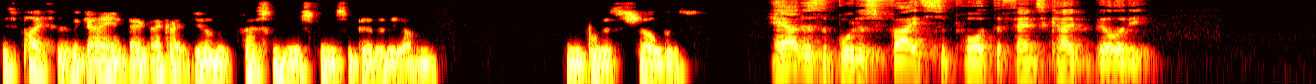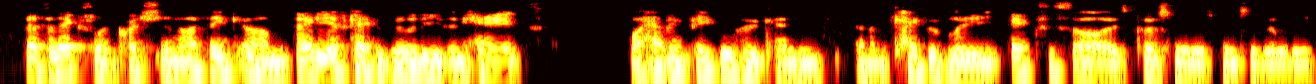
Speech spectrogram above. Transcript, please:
This places again a, a great deal of personal responsibility on, on the Buddhist shoulders. How does the Buddhist faith support defense capability? That's an excellent question. I think um, ADF capability is enhanced by having people who can um, capably exercise personal responsibility,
